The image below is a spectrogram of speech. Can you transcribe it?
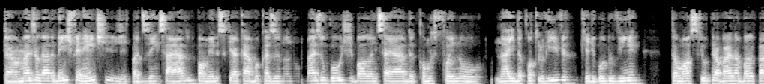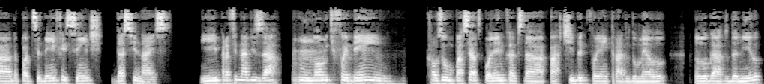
Então, é uma jogada bem diferente, a gente pode dizer ensaiado do Palmeiras, que acaba ocasionando mais um gol de bola ensaiada, como foi no, na ida contra o River, aquele gol do Vinha. Então, mostra que o trabalho na bola parada pode ser bem eficiente das finais. E para finalizar, um nome que foi bem. causou uma certa polêmica antes da partida, que foi a entrada do Melo no lugar do Danilo.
